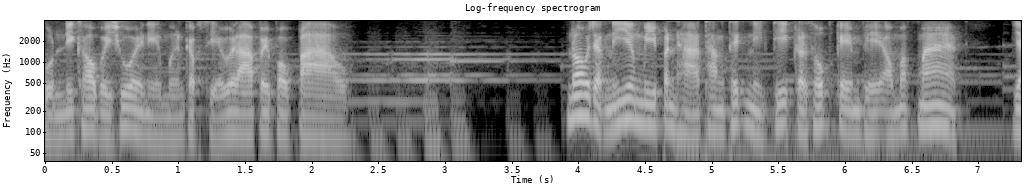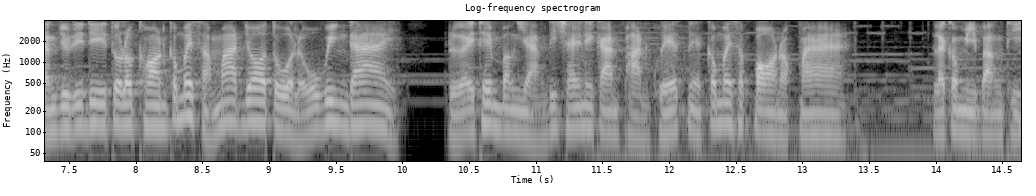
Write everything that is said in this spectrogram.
คนที่เข้าไปช่วยเนี่ยเหมือนกับเสียเวลาไปเปล่าๆ นอกจากนี้ยังมีปัญหาทางเทคนิคที่กระทบเกมเพลย์เอามากๆ อย่างอยู่ดีๆตัวละครก็ไม่สามารถย่อตัวหรือว่าวิ่งได้ หรือไอเทมบางอย่างที่ใช้ในการผ่านเควสเนี่ยก็ไม่สปอนออกมา แล้วก็มีบางที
